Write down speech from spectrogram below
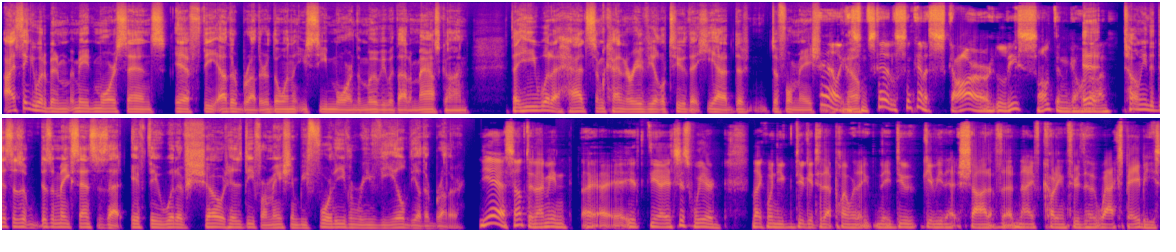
I think it would have been made more sense if the other brother, the one that you see more in the movie without a mask on, that he would have had some kind of reveal too that he had a de- deformation. Yeah, like you know? some some some kind of scar, or at least something going It- on. Tell me that this doesn't doesn't make sense. Is that if they would have showed his deformation before they even revealed the other brother? Yeah, something. I mean, I, I, it, yeah, it's just weird. Like when you do get to that point where they they do give you that shot of the knife cutting through the wax babies,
